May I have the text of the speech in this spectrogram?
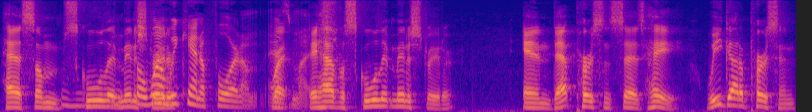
has some mm-hmm. school administrator. for one we can't afford them as Right. much They have a school administrator, and that person says, "Hey, we got a person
